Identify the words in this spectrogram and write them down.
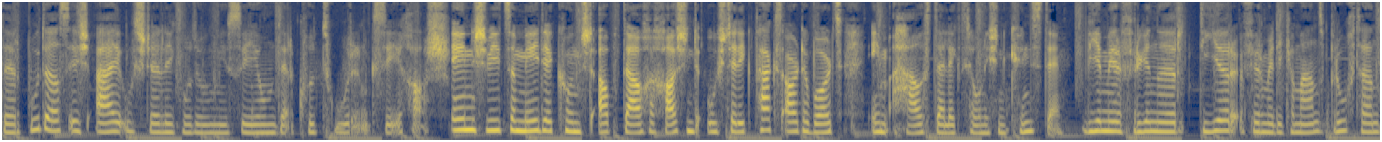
der Buddhas ist eine Ausstellung, die du im Museum der Kulturen sehen kannst. In Schweizer Medienkunst abtauchen kannst du in der Ausstellung PAX Art Awards im Haus der elektronischen Künste. Wie wir früher Tiere für Medikamente gebraucht haben,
